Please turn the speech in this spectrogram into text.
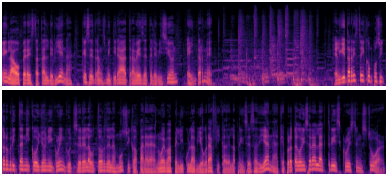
en la Ópera Estatal de Viena que se transmitirá a través de televisión e internet. El guitarrista y compositor británico Johnny Greenwood será el autor de la música para la nueva película biográfica de la princesa Diana que protagonizará la actriz Kristen Stewart.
